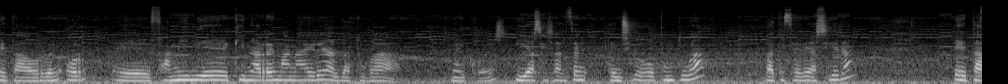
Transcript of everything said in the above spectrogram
Eta horren hor e, familiekin harremana ere aldatu da nahiko, ez? Iaz izan zen tensio puntua, batez ere hasiera. Eta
